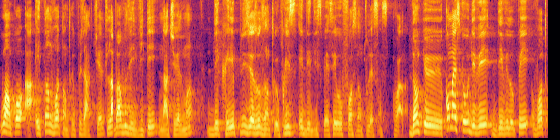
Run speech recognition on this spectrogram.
ou encore à étendre votre entreprise actuelle, cela va vous éviter naturellement de créer plusieurs autres entreprises et de disperser vos forces dans tous les sens. Voilà. Donc, euh, comment est-ce que vous devez développer votre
